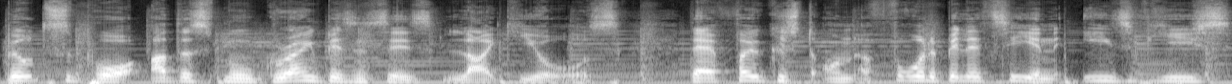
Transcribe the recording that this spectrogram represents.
built to support other small growing businesses like yours. They're focused on affordability and ease of use,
